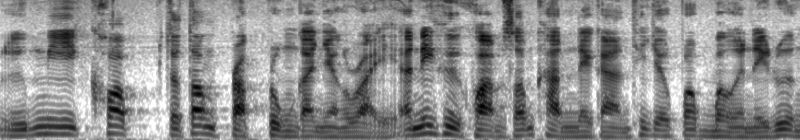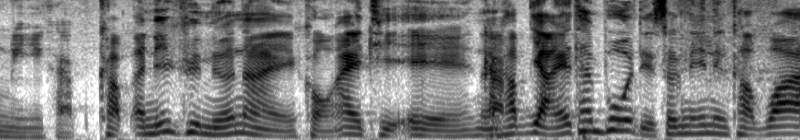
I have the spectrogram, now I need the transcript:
หรือมีข้อจะต้องปรับปรุงกันอย่างไร อันนี้คือความสำคัญในการที่จะประเมินในเรื่องนี้ครับครับ อันนี้คือเนื้อในของ ITA นะครับอยากให้ท่านพูดอีกสักนิดนึงครับว่า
